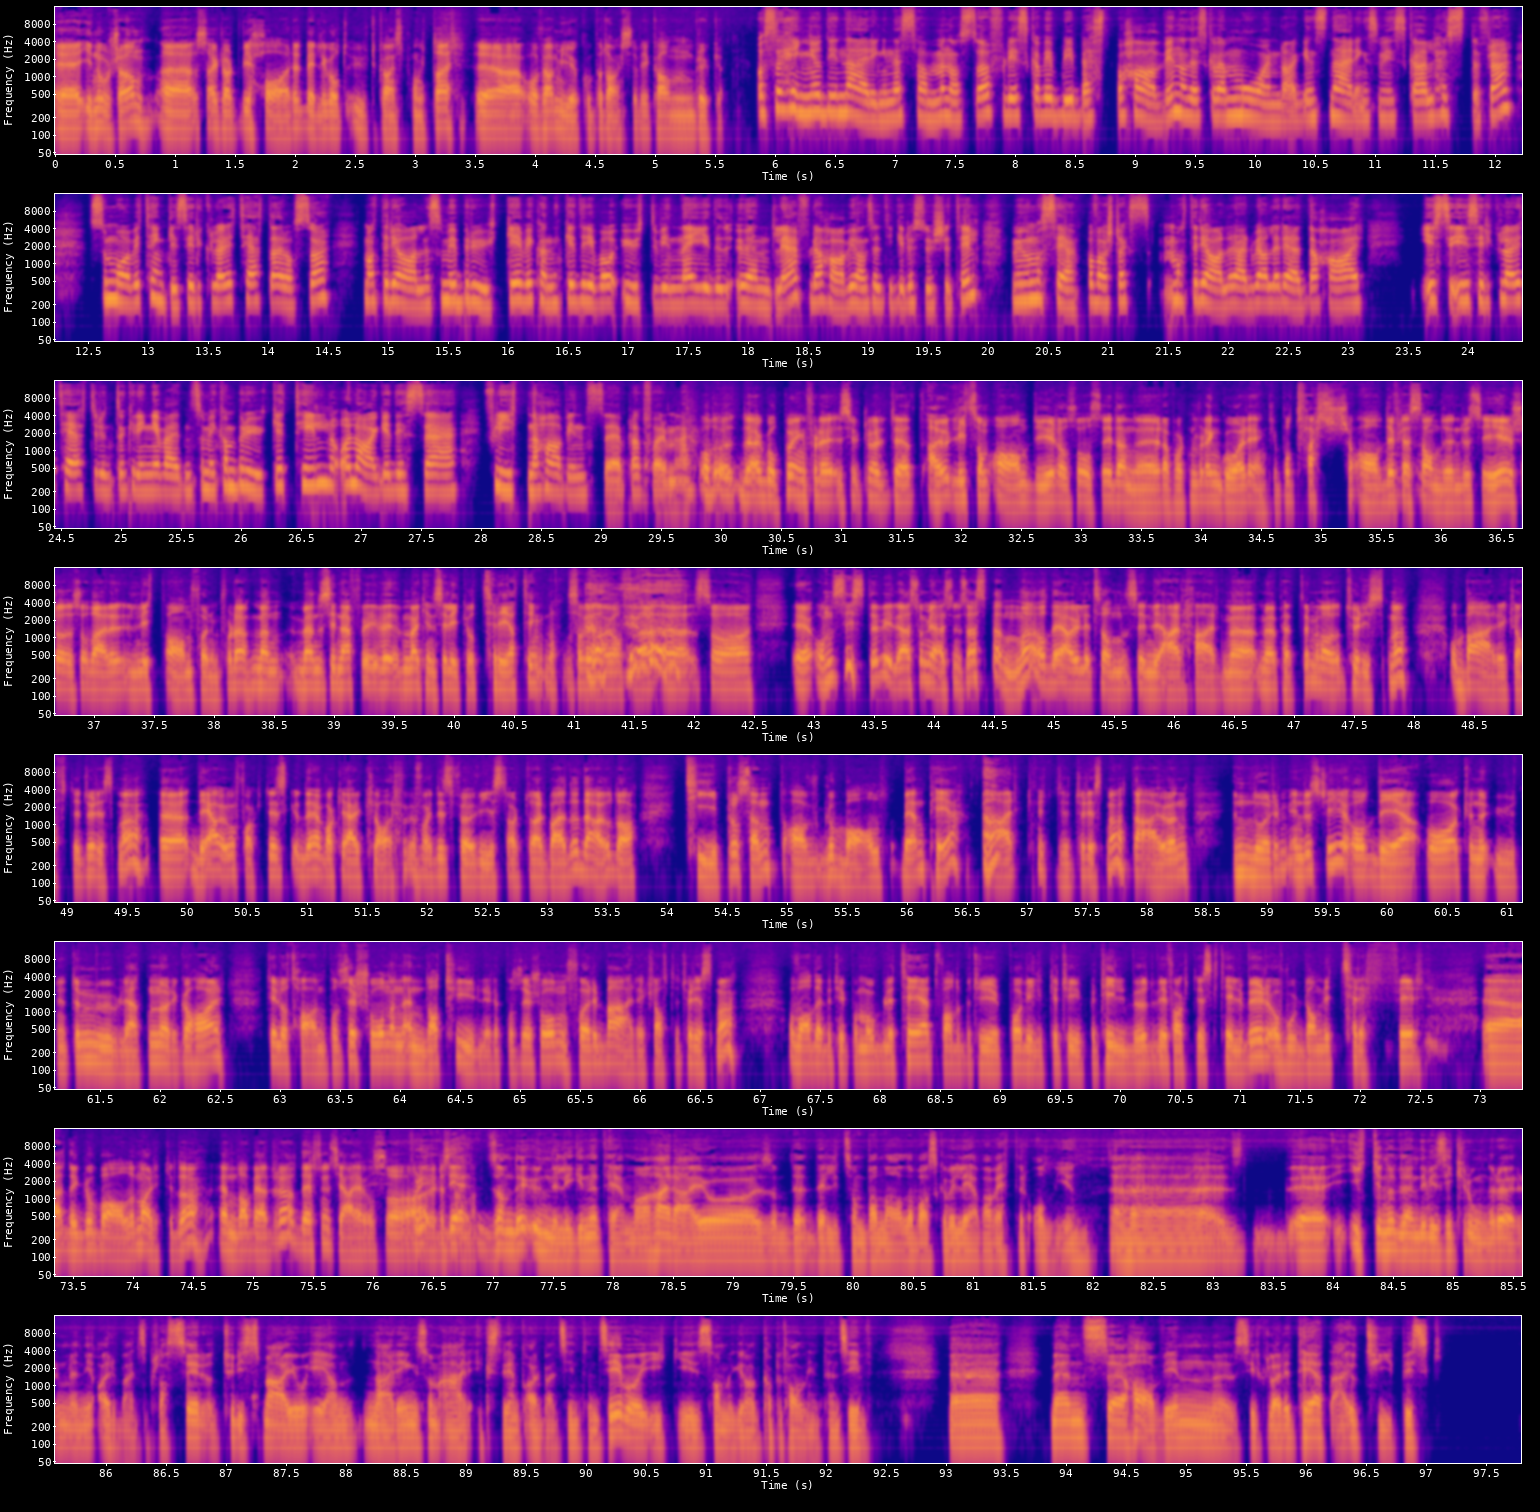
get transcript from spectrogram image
eh, i Nordsjøen. Eh, så det er klart vi har et veldig godt utgangspunkt der, eh, og vi har mye kompetanse vi kan bruke. Og så henger jo de næringene sammen også, fordi skal vi bli best på havvind, og det skal være morgendagens næring som vi skal høste fra, så må vi tenke sirkularitet der også. Materialene som vi bruker, vi kan ikke drive og utvinne i det uendelige, for det har vi uansett ikke ressurser til, men vi må se på hva slags materialer er det vi allerede har i, i, sirkularitet rundt omkring i verden som vi kan bruke til å lage disse flytende havvindsplattformene. Og Det er et godt poeng, for det, sirkularitet er jo litt sånn annet dyr også, også, i denne rapporten, for den går egentlig på tvers av de fleste andre industrier, så, så det er en litt annen form for det. Men, men siden jeg, McKinsey liker jo tre ting, da, så vi har jo ja. det. Så, eh, og den siste vil jeg, som jeg syns er spennende, og det er jo litt sånn siden vi er her med, med Petter, men altså, turisme og bærekraftig turisme, eh, det er jo faktisk, det var ikke jeg klar over faktisk før vi startet arbeidet. det er jo jo da 10% av global BNP er knyttet til turisme. Det er jo en enorm industri, og det å kunne utnytte muligheten Norge har til å ta en posisjon, en enda tydeligere posisjon for bærekraftig turisme, og hva det betyr på mobilitet, hva det betyr på hvilke typer tilbud vi faktisk tilbyr, og hvordan vi treffer det globale markedet enda bedre. Det syns jeg også er veldig spennende. Det, det, underliggende temaet her er jo det, det, litt sånn banale hva skal vi leve av etter oljen? Eh, eh, ikke nødvendigvis i kroner og ører, men i arbeidsplasser. Turisme er jo en næring som er ekstremt arbeidsintensiv, og ikke i samme grad kapitalintensiv. Eh, mens havvind, sirkularitet, er jo typisk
